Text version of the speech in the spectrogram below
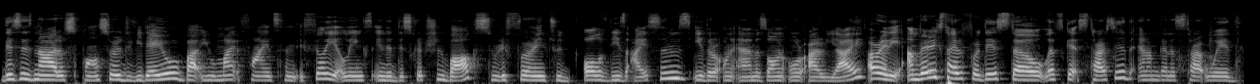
This is not a sponsored video, but you might find some affiliate links in the description box referring to all of these items, either on Amazon or REI. Alrighty, I'm very excited for this, so let's get started, and I'm gonna start with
